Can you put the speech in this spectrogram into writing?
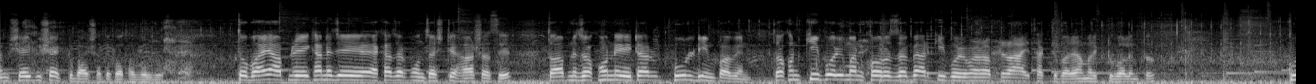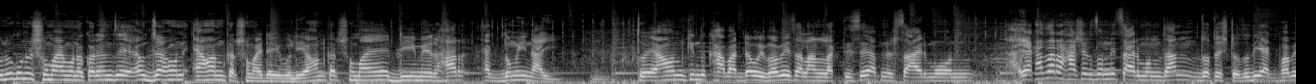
আমি সেই বিষয়ে একটু ভাইয়ের সাথে কথা বলব। তো ভাই আপনার এখানে যে এক হাজার পঞ্চাশটি হাঁস আছে, তো আপনি যখন এইটার ফুল ডিম পাবেন, তখন কি পরিমাণ খরচ যাবে আর কি পরিমাণ আপনার আয় থাকতে পারে? আমার একটু বলেন তো। কোনো কোনো সময় মনে করেন যে, যখন এখনকার সময়টাই বলি, এখনকার সময়ে ডিমের হার একদমই নাই। তো এখন কিন্তু খাবারটা ওইভাবেই চালানো লাগতেছে, আপনার চার মন, এক হাজার হাঁসের জন্য চার মন ধান যথেষ্ট, যদি একভাবে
